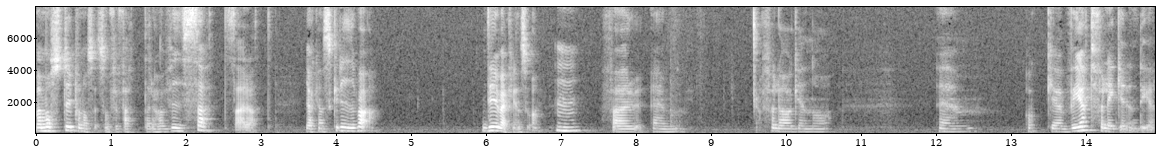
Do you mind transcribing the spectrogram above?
Man måste ju på något sätt som författare ha visat så här att jag kan skriva. Det är verkligen så. mm. För um, förlagen och... ehm, och vet förläggaren det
